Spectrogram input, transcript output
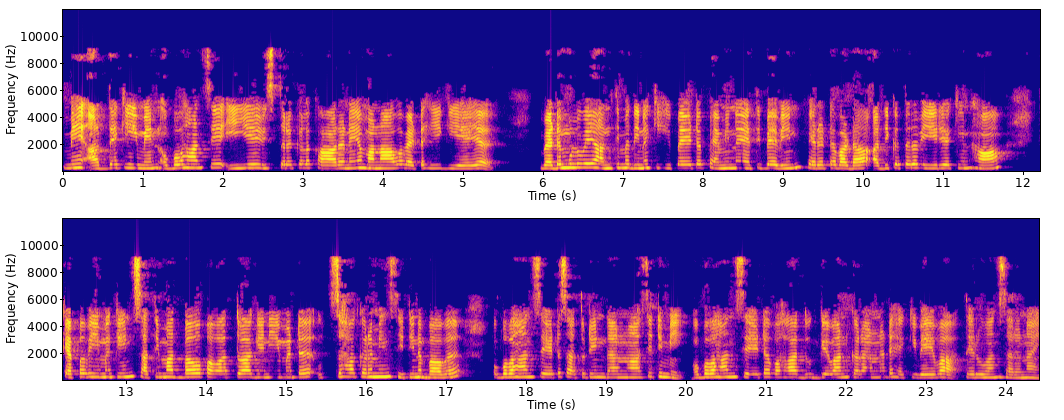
මේ අත්දැකීමෙන් ඔබ වහන්සේ ඊයේ විස්තර කළ කාරණය මනාව වැටහි ගියේය. වැඩමුළුවේ අන්තිම දින කිහිපයට පැමිණ ඇති බැවින් පෙරට වඩා අධිකතර වීරියකින් හා කැපවීමකින් සතිමත් බව පවත්වා ගැනීමට උත්සාහ කරමින් සිටින බව ඔබ වහන්සේට සතුටින් දන්වා සිටිමි. ඔබ වහන්සේට වහා දුක් ගෙවන් කරන්නට හැකි වේවා. තෙරුවන් සරණයි.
